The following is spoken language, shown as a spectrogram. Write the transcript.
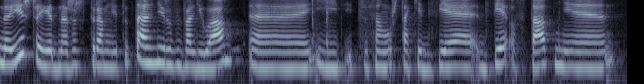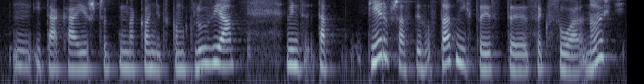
No i jeszcze jedna rzecz, która mnie totalnie rozwaliła yy, i to są już takie dwie, dwie ostatnie yy, i taka jeszcze na koniec konkluzja. Więc ta Pierwsza z tych ostatnich to jest e, seksualność,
